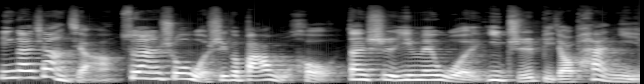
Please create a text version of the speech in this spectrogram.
应该这样讲，虽然说我是一个八五后，但是因为我一直比较叛逆，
